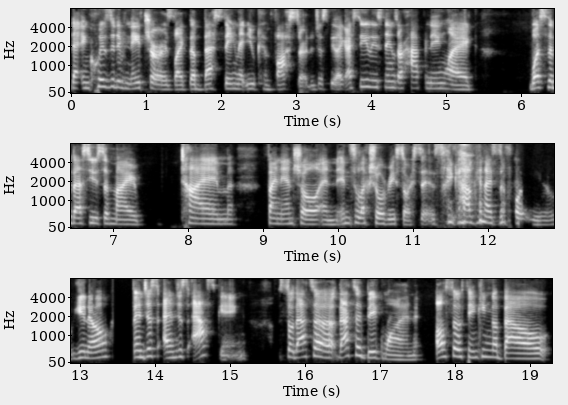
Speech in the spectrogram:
that inquisitive nature is like the best thing that you can foster to just be like i see these things are happening like what's the best use of my time financial and intellectual resources? Like how can i support you? You know? And just and just asking. So that's a that's a big one. Also thinking about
